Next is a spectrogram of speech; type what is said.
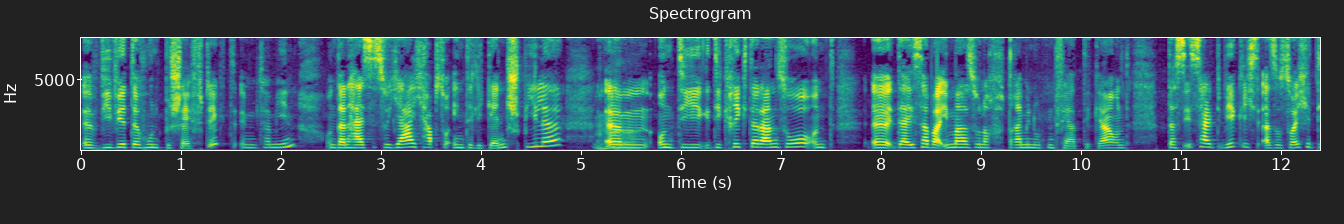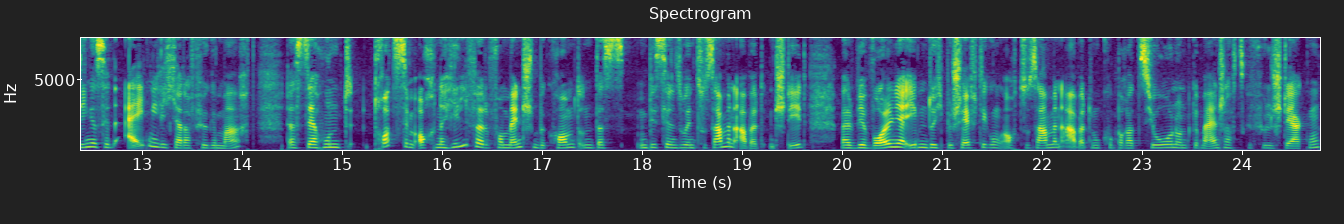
äh, wie wird der Hund beschäftigt im Termin? Und dann heißt es so, ja, ich habe so Intelligenzspiele ähm, und die, die kriegt er dann so und äh, da ist aber immer so nach drei Minuten fertig, ja. Und das ist halt wirklich, also solche Dinge sind eigentlich ja dafür gemacht, dass der Hund trotzdem auch eine Hilfe vom Menschen bekommt und das ein bisschen so in Zusammenarbeit entsteht, weil wir wollen ja eben durch Beschäftigung auch Zusammenarbeit und Kooperation und Gemeinschaftsgefühl stärken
